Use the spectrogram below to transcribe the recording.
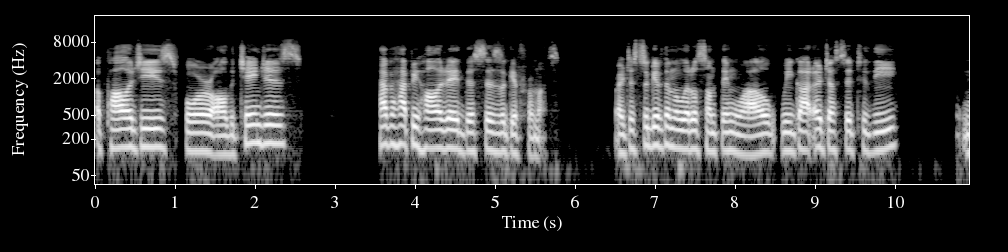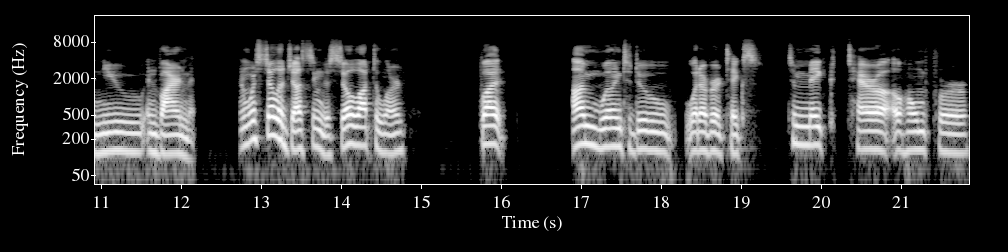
apologies for all the changes. Have a happy holiday. This is a gift from us. Right? Just to give them a little something while we got adjusted to the new environment. And we're still adjusting, there's still a lot to learn. But I'm willing to do whatever it takes to make Terra a home for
